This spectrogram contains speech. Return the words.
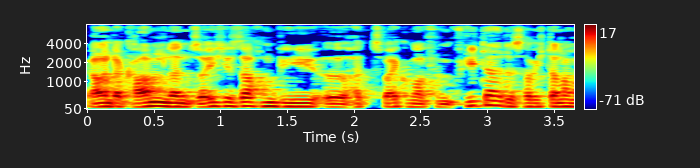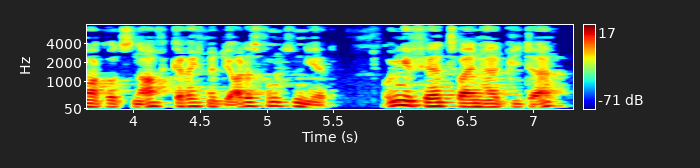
Ja, und da kamen dann solche Sachen wie, äh, hat 2,5 Liter, das habe ich dann nochmal kurz nachgerechnet, ja, das funktioniert. Ungefähr zweieinhalb Liter.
